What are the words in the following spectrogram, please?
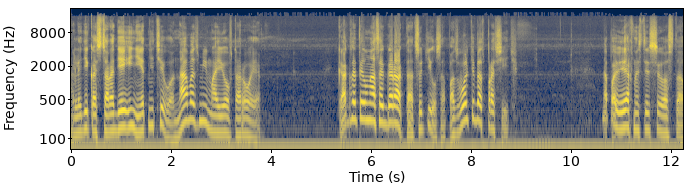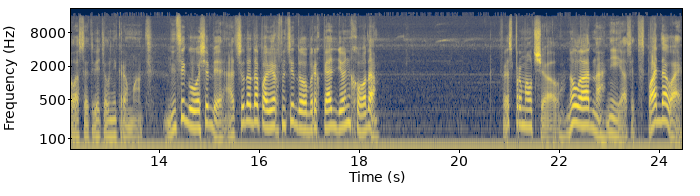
гляди-ка, и нет ничего. На, возьми мое второе». «Как же ты у нас в горах-то отсутился? Позволь тебя спросить». «На поверхности все осталось», — ответил некромант. «Нифиго себе! Отсюда до поверхности добрых пять дёнь хода». Фэс промолчал. «Ну ладно, не ясыть, спать давай».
